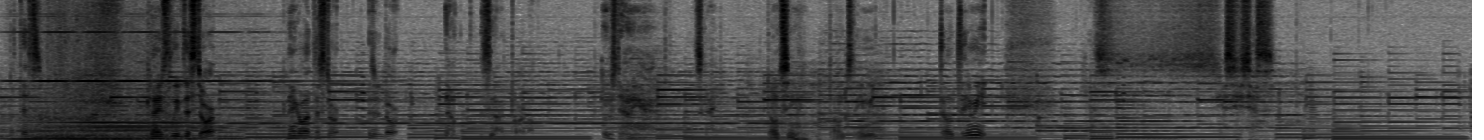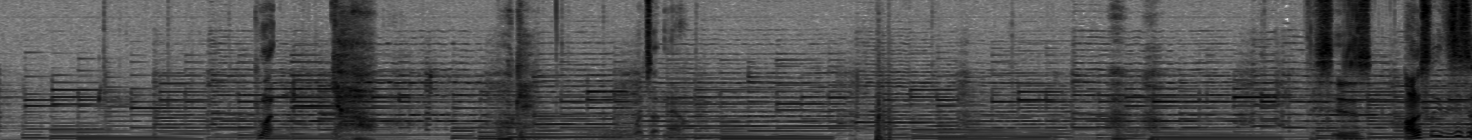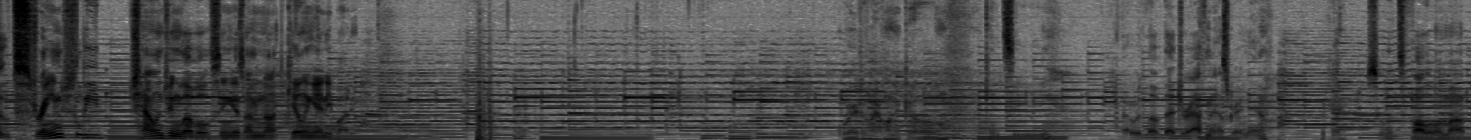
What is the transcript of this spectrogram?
About this? Can I just leave this door? Can I go out this door? Is it a door? No, it's not a door at all. Who's down here? This guy. Don't see me. Don't see me. Don't see me. Yes. Yes, yes. Come on. Yeah. Okay. What's up now? This is honestly, this is a strangely challenging level, seeing as I'm not killing anybody. Right now. Okay, so let's follow him up.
